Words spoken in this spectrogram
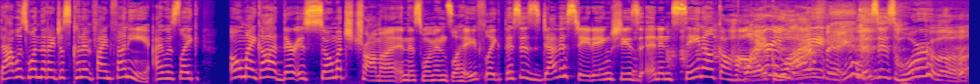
That was one that I just couldn't find funny. I was like, oh my God, there is so much trauma in this woman's life. Like, this is devastating. She's an insane alcoholic. Why are you laughing? This is horrible.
